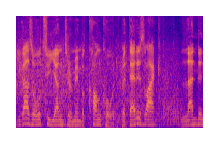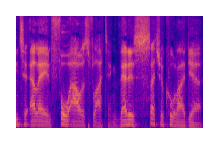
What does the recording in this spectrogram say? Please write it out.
you guys are all too young to remember Concorde, but that is like London to LA in four hours flighting. That is such a cool idea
